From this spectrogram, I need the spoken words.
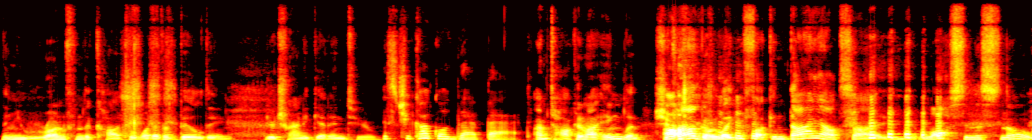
Then you run from the car to whatever building you're trying to get into. Is Chicago that bad? I'm talking about England, Oh. Chicago. Like you fucking die outside, you get lost in the snow.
